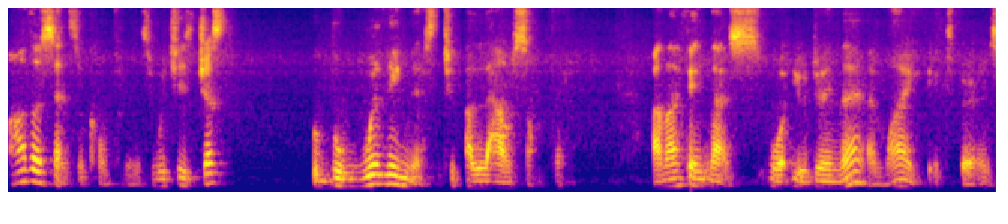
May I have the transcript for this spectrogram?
other sense of confidence, which is just the willingness to allow something. And I think that's what you're doing there, in my experience.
